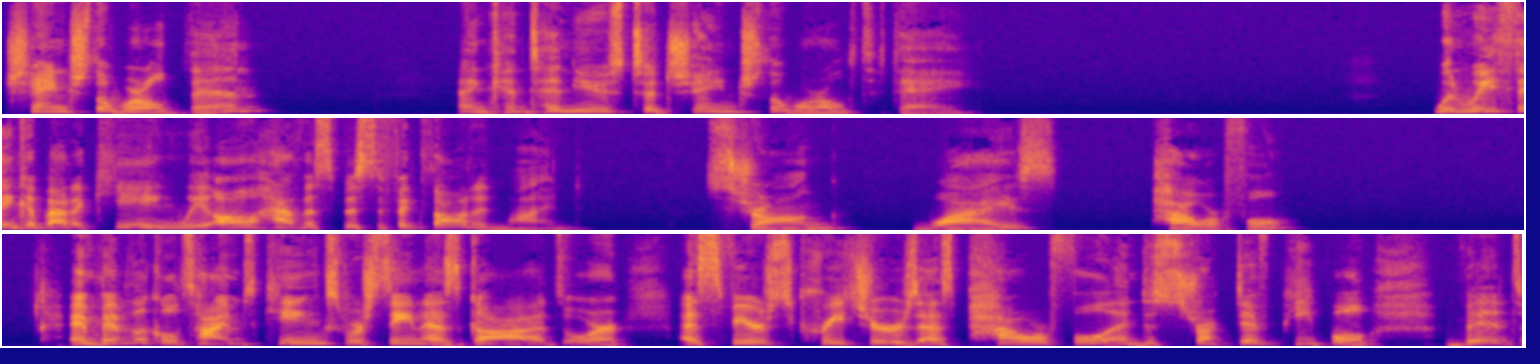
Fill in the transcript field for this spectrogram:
changed the world then and continues to change the world today. When we think about a king, we all have a specific thought in mind strong, wise, powerful, in biblical times, kings were seen as gods or as fierce creatures, as powerful and destructive people bent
